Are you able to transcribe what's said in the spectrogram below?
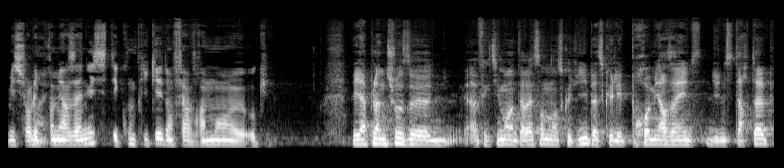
Mais sur les premières années, c'était compliqué d'en faire vraiment aucune. Mais il y a plein de choses effectivement intéressantes dans ce que tu dis parce que les premières années d'une startup,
